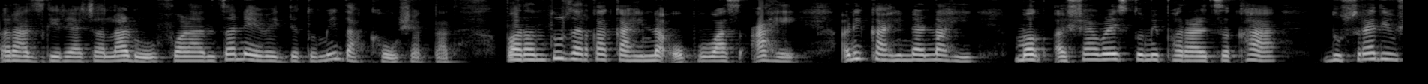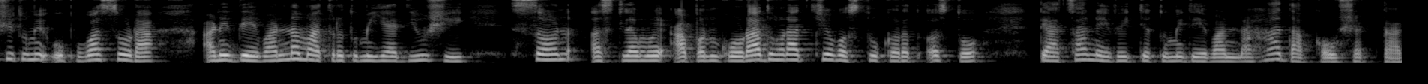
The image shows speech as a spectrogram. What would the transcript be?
राजगिऱ्याचा लाडू फळांचा नैवेद्य तुम्ही दाखवू शकतात. परंतु जर का काहींना उपवास आहे आणि काहींना नाही मग अशा वेळेस तुम्ही फराळचं खा. दुसऱ्या दिवशी तुम्ही उपवास सोडा आणि देवांना मात्र तुम्ही या दिवशी सण असल्यामुळे आपण गोडाधोडाचे वस्तू करत असतो त्याचा नैवेद्य तुम्ही देवांना हा दाखवू शकतात.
